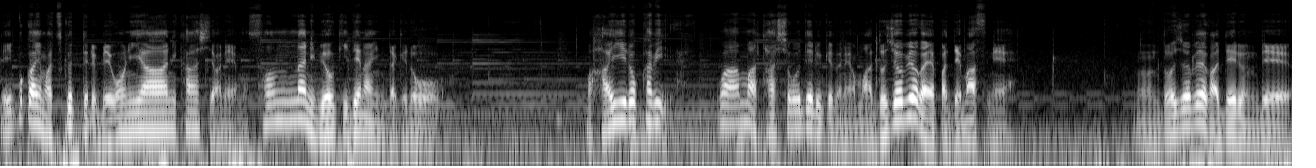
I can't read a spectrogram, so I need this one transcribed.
で僕が今作ってるベゴニアに関してはねもうそんなに病気出ないんだけど、まあ、灰色カビはまあ多少出るけどね、まあ、土壌病がやっぱ出ますね、うん、土壌病が出るんで、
